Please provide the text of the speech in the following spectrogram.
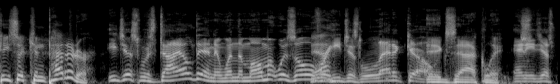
He's a competitor. He just was dialed in, and when the moment was over, Yeah. he just let it go. Exactly. And he just.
